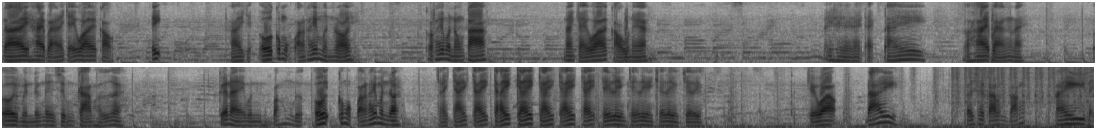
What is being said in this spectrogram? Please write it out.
Đây hai bạn đã chạy qua cái cầu. Ý. Đây ôi có một bạn thấy mình rồi. Có thấy mình không ta? Đang chạy qua cái cầu nè. Đây đây đây đây, đây. rồi hai bạn này. Ơi mình đứng đây xem cam thử à cái này mình bắn không được. Ơi có một bạn thấy mình rồi. Chạy chạy chạy chạy chạy chạy chạy chạy chạy liền chạy liền chạy liền chạy liền. Chạy qua. Đây để xe cả mình bắn. Này này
